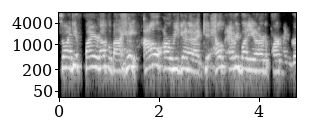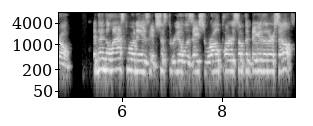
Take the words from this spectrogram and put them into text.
So i get fired up about hey how are we going to help everybody in our department grow? And then the last one is it's just the realization we're all part of something bigger than ourselves.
